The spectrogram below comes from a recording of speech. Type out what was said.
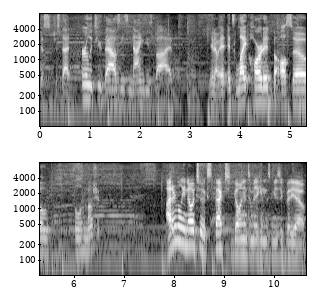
just, just that early 2000s, 90s vibe. You know, it, it's lighthearted, but also full of emotion. I didn't really know what to expect going into making this music video,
